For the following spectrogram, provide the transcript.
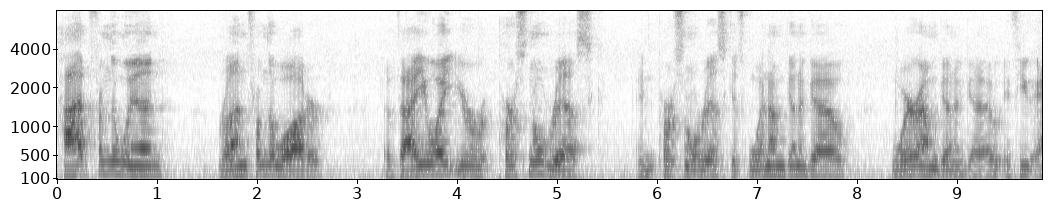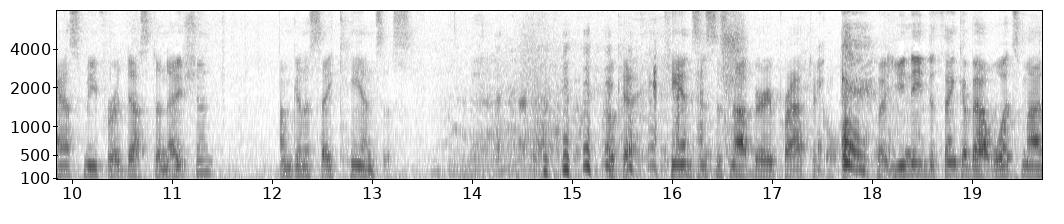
hide from the wind, run from the water, evaluate your personal risk, and personal risk is when I'm going to go, where I'm going to go. If you ask me for a destination, I'm going to say Kansas. okay, Kansas is not very practical, but you need to think about what's my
